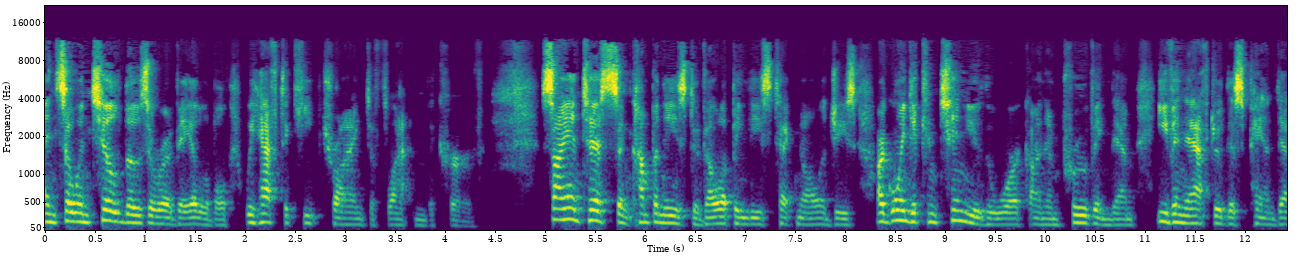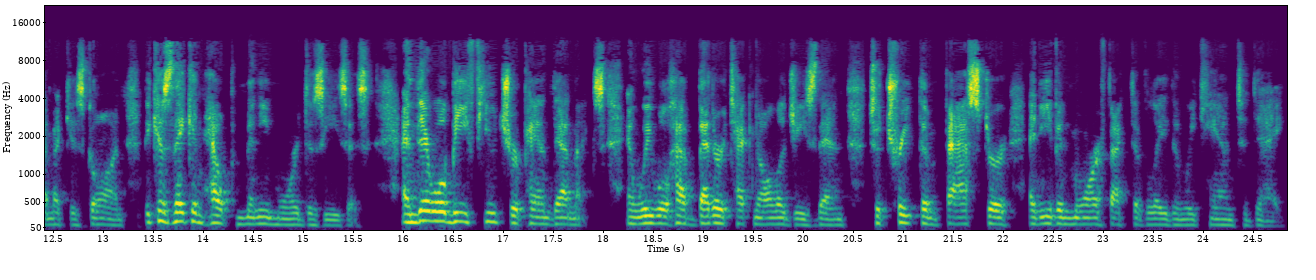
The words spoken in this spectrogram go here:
And so until those are available, we have to keep trying to flatten the curve. Scientists and companies developing these technologies are going to continue the work on improving them even after this pandemic is gone because they can help many more diseases. And there will be future pandemics, and we will have better technologies then to treat them faster and even more effectively than we can today.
